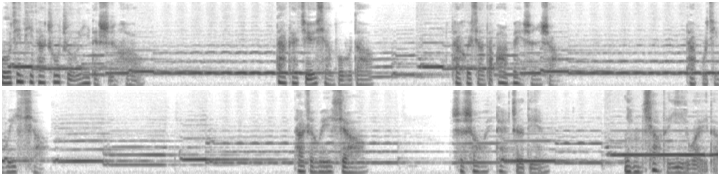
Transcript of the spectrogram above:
母亲替他出主意的时候，大概绝想不到他会想到二妹身上。他不禁微笑，他这微笑是稍微带着点狞笑的意味的，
